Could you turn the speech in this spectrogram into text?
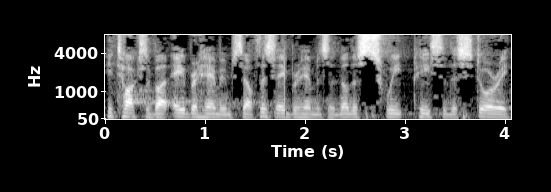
he talks about Abraham himself. This Abraham is another sweet piece of the story.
